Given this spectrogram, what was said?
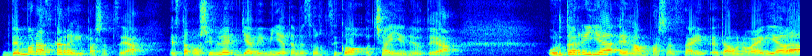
Denbora azkarregi pasatzea, ez da posible ja 2018ko otxaien eotea. Urtarrila egan pasa zait, eta bueno, ba, egia da,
